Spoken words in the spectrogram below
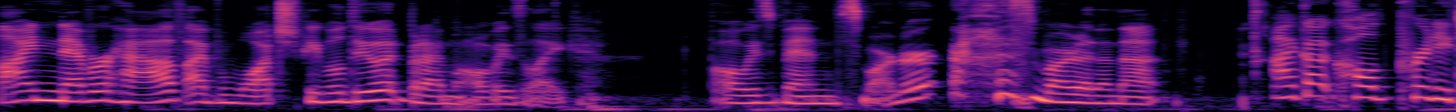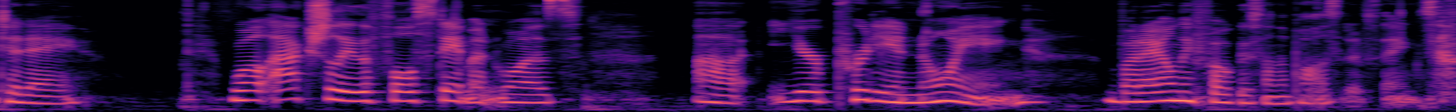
I never have. I've watched people do it, but I'm always like always been smarter, smarter than that. I got called pretty today. Well, actually, the full statement was, uh, "You're pretty annoying," but I only focus on the positive things.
